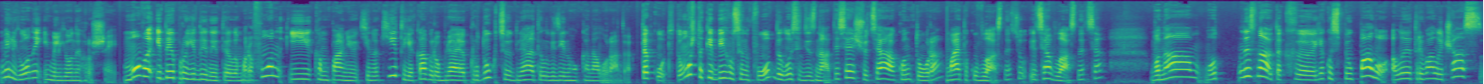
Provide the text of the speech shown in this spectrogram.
мільйони і мільйони грошей. Мова іде про єдиний телемарафон і кампанію Кінокіт, яка виробляє продукцію для телевізійного каналу Рада. Так от, тому ж таки Бігус.Інфо вдалося дізнатися, що ця контора має таку власницю, і ця власниця вона от. Не знаю, так е, якось співпало, але тривалий час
